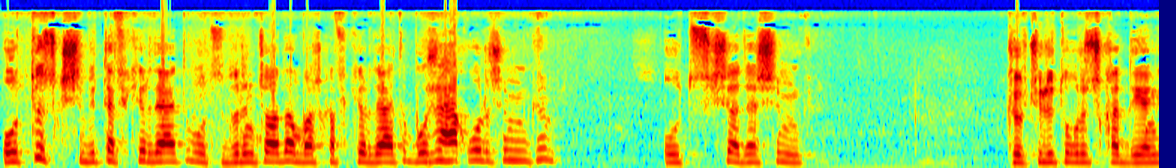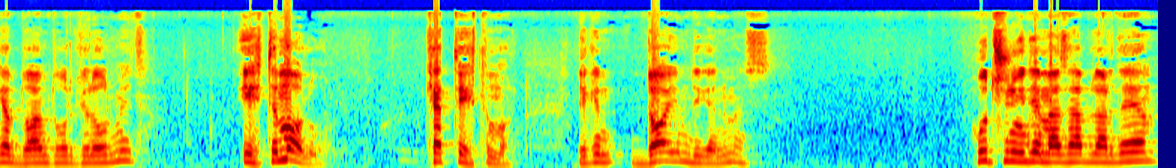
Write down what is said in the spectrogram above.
o'ttiz kishi bitta fikrda aytib o'ttiz birinchi odam boshqa fikrda aytib o'sha haq bo'lishi mumkin. O'ttiz kishi adashishi mumkin. Ko'pchilik to'g'ri chiqadi degan gap doim to'g'ri kelavermaydi. Ehtimol u. Katta ehtimol. Lekin doim degani emas. xuddi shuningdek mazhablarda ham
